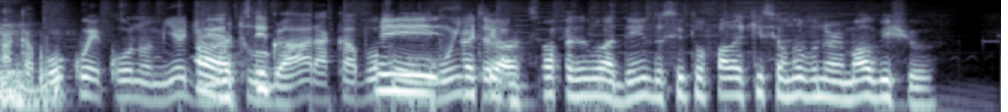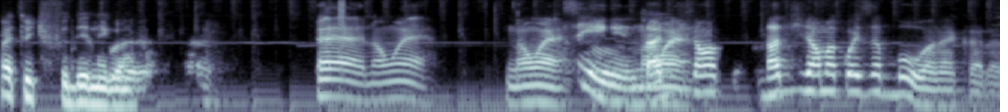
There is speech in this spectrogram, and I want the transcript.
Acabou com a economia de ah, muito se... lugar, acabou e... com muita. Aqui, ó, só fazendo um adendo, se tu fala que isso é o novo normal, bicho, Vai tu te fuder, negão. É, não é. Não é. Sim, Não dá, é. De tirar uma, dá de tirar uma coisa boa, né, cara?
